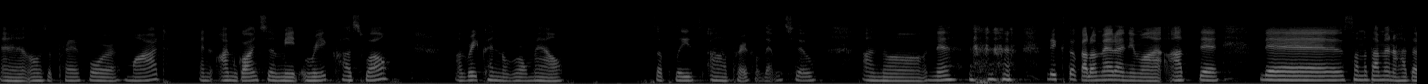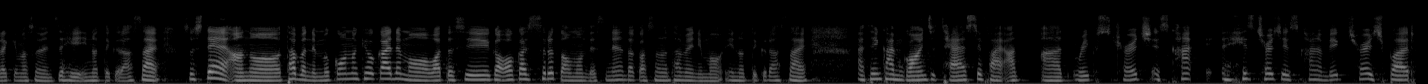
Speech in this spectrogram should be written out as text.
and also pray for Mart and I'm going to meet Rick as well uh, Rick and Romel so please uh, pray for them too あのねリクとかロメルにも会ってでそのための働きますのでぜひ祈ってくださいそしてあの多分ね向こうの教会でも私がお貸しすると思うんですねだからそのためにも祈ってください I think I'm going to testify at, at Rick's church It's kind, his church is kind of big church but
